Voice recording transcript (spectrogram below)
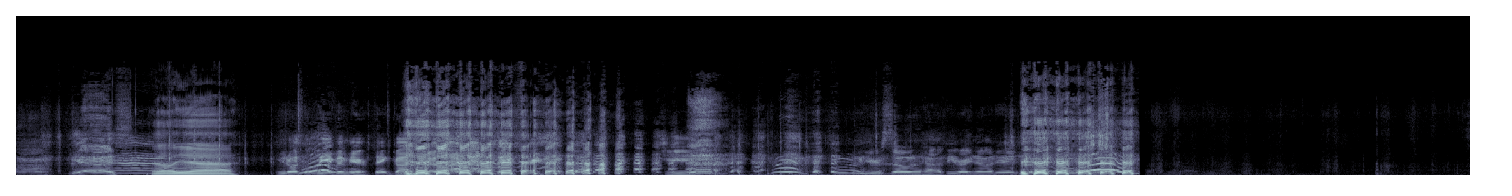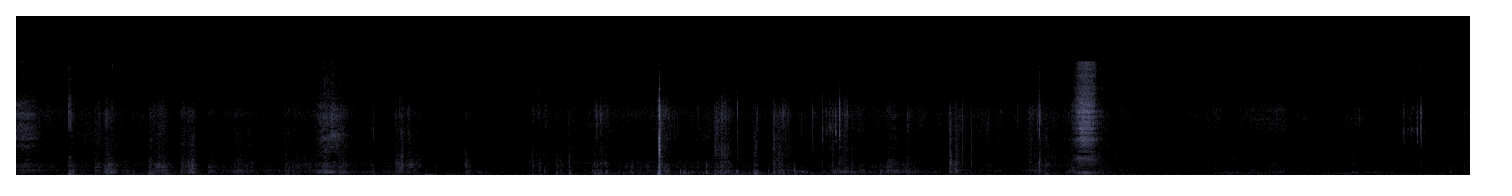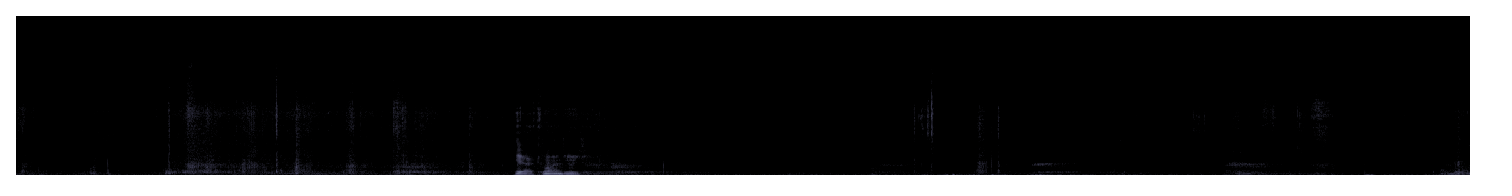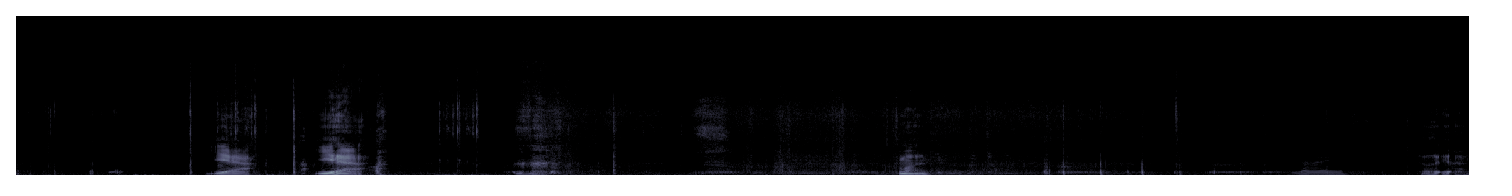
Ah, yes. Hell yeah. We don't have to leave him here. Thank God. I had to leave three times. Jeez. You're so happy right now, dude. yeah, come on, dude. Yeah. Yeah. Come on. Hell yeah.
